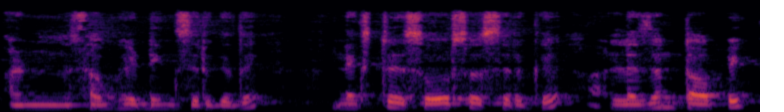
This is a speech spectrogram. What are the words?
அண்ட் சப் ஹெட்டிங்ஸ் இருக்குது. நெக்ஸ்ட் சோர்சஸ் இருக்கு. லெசன் டாபிக்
